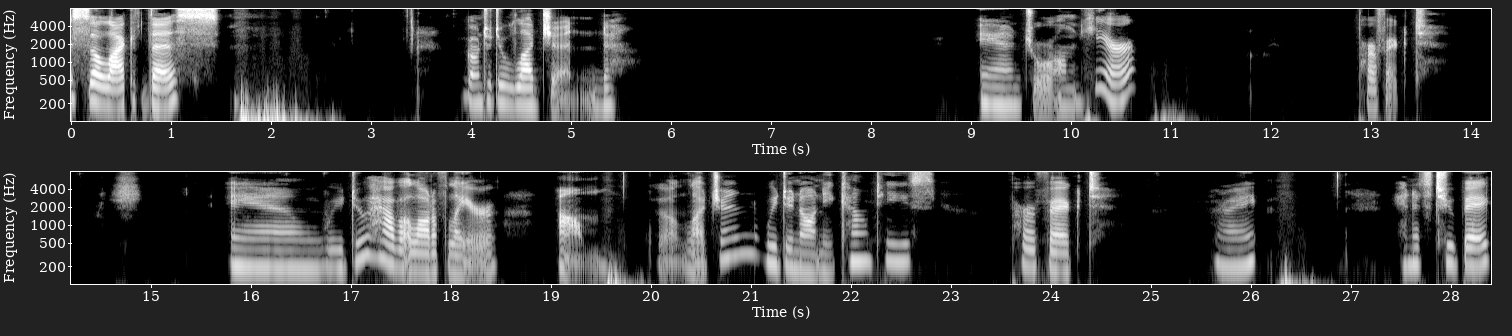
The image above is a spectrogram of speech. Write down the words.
select this. I'm going to do legend. And draw on here. Perfect. And we do have a lot of layer. Um, the legend, we do not need counties. Perfect. All right. And it's too big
